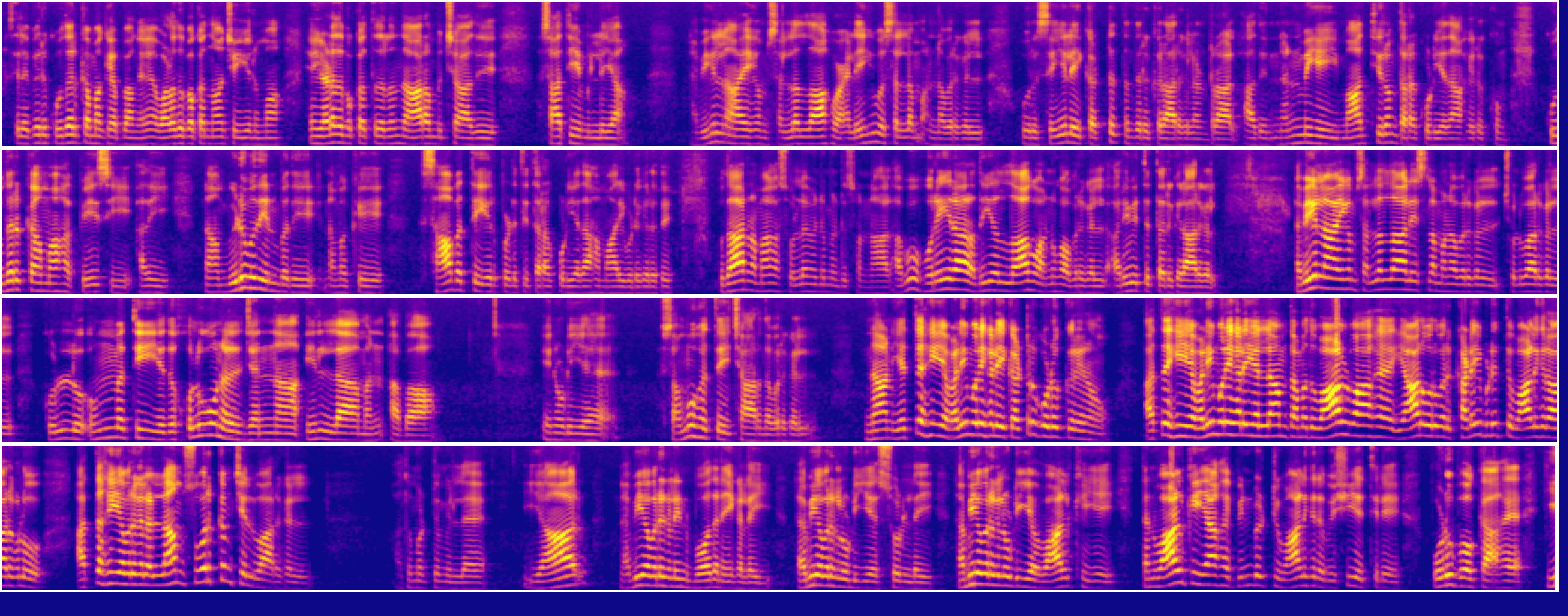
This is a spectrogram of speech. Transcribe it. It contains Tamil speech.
சில பேர் குதர்க்கமாக கேட்பாங்க "ஏன் வலது பக்கம்தான் செய்யணுமா? என் இடது பக்கத்துலேருந்து ஆரம்பித்தா அது சாத்தியம் இல்லையா நபிகள் நாயகம் ஸல்லல்லாஹு அலைஹி வஸல்லம் அன்னவர்கள் ஒரு செயலை கற்றுத் தந்திருக்கிறார்கள் என்றால் அது நன்மையை மாத்திரம் தரக்கூடியதாக இருக்கும். குதர்க்கமாக பேசி அதை நாம் விடுவது என்பது நமக்கு சாபத்தை ஏற்படுத்தி தரக்கூடியதாக மாறிவிடுகிறது. உதாரணமாக சொல்ல வேண்டும் என்று சொன்னால் அபு ஹுரைரா ரதியல்லாஹு அன்ஹு அவர்கள் அறிவித்து தருகிறார்கள். நபிகள் நாயகம் சல்லல்லா அலிஸ்லாம் அவர்கள் சொல்வார்கள் குல்லு உம்மத்தி எது அல் ஜன்னா இல்லா மன் அபா. என்னுடைய சமூகத்தை சார்ந்தவர்கள் நான் எத்தகைய வழிமுறைகளை கற்றுக் கொடுக்கிறேனோ அத்தகைய வழிமுறைகளை எல்லாம் தமது வாழ்வாக யார் ஒருவர் கடைபிடித்து வாழ்கிறார்களோ அத்தகையவர்கள் எல்லாம் சுவர்க்கம் செல்வார்கள். அது மட்டும் இல்லை யார் நபி அவர்களின் போதனைகளை நபி அவர்களுடைய சொல்லை நபி அவர்களுடைய வாழ்க்கையை தன் வாழ்க்கையாக பின்பற்றி வாழ்கிற விஷயத்திலே பொடுபோக்காக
